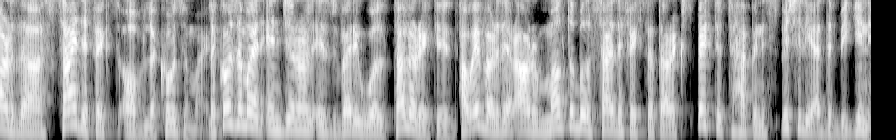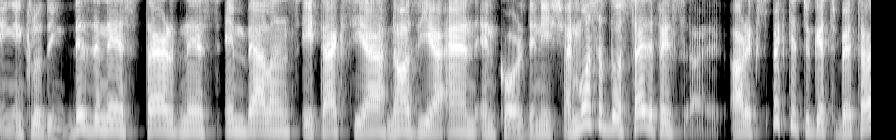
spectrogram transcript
are the side effects of lacosamide? Lacosamide in general is very well tolerated. However, there are multiple side effects that are expected to happen, especially at the beginning, including dizziness, tiredness, imbalance, ataxia, nausea, and incoordination. And most of those side effects uh, are expected to get better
